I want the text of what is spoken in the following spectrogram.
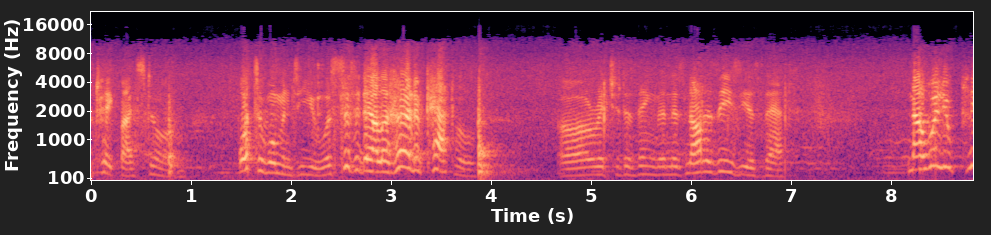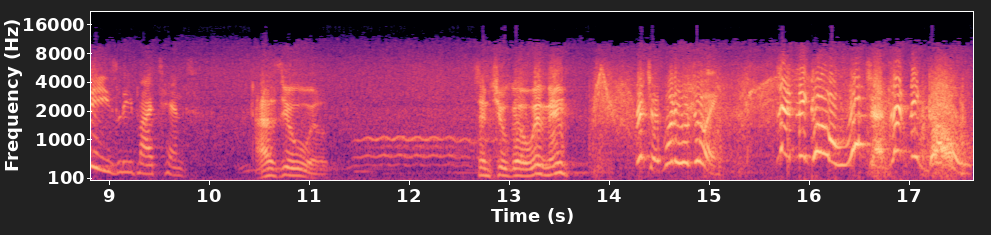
take by storm. What's a woman to you? A citadel, a herd of cattle. Oh, Richard of England, is not as easy as that. Now, will you please leave my tent? As you will. Since you go with me, Richard, what are you doing? Let me go! Richard, let me go!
